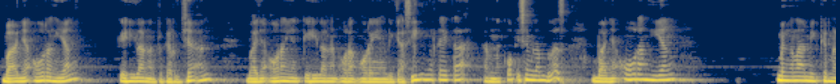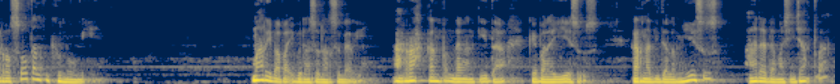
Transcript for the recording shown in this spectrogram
Banyak orang yang kehilangan pekerjaan, banyak orang yang kehilangan orang-orang yang dikasihi mereka karena COVID-19, banyak orang yang mengalami kemerosotan ekonomi. Mari Bapak Ibu dan Saudara-saudari, arahkan pandangan kita kepada Yesus. Karena di dalam Yesus ada damai sejahtera,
